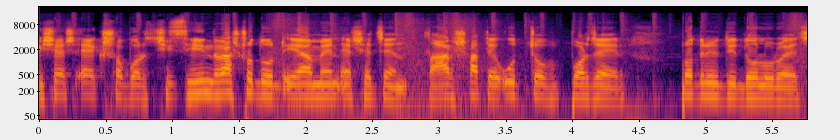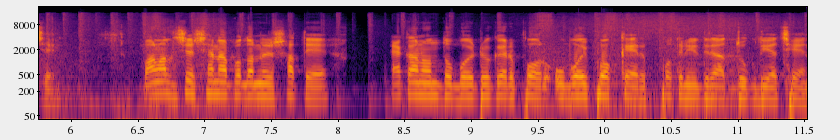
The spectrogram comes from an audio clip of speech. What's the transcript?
বিশেষ এক সফর চীন রাষ্ট্রদূত ইয়ামেন এসেছেন। তার সাথে উচ্চ পর্যায়ের প্রতিনিধি দলও রয়েছে। বাংলাদেশের সেনাপ্রধানের সাথে একানন্ত বৈঠকের পর উভয় পক্ষের প্রতিনিধিরা যোগ দিয়েছেন।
